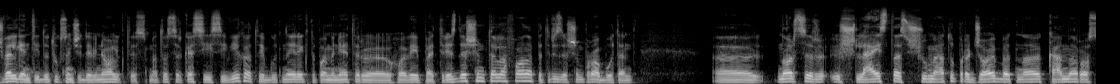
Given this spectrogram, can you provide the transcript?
žvelgiant į 2019 metus ir kas jais įvyko, tai būtinai reiktų paminėti ir Huawei P30 telefoną, P30 Pro būtent. Uh, nors ir išleistas šių metų pradžioj, bet na, kameros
